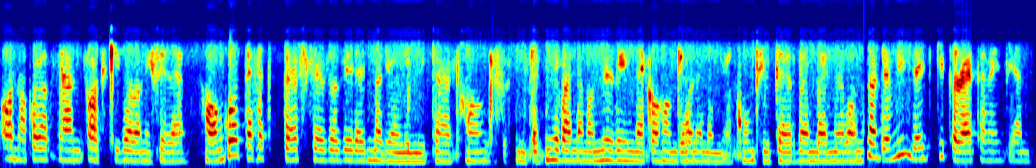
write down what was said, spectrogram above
annak alapján ad ki valamiféle hangot, tehát persze ez azért egy nagyon limitált hang, tehát nyilván nem a növénynek a hangja, hanem ami a komputerben benne van. Na de mindegy, kitaláltam egy ilyen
